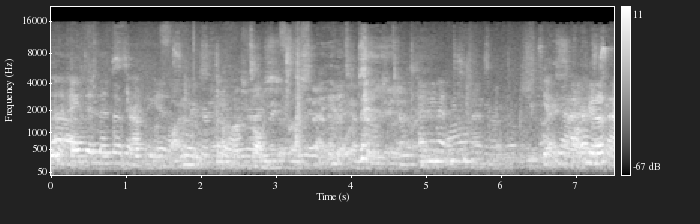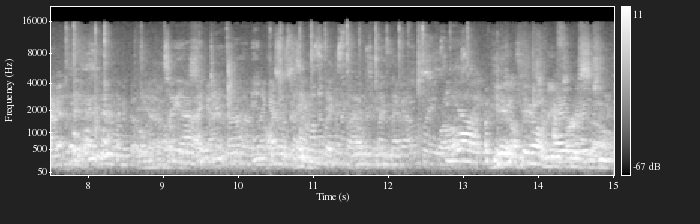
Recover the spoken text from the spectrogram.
Uh, I didn't end up dropping it, so you're for the long run. I mean, at least you guys wrote Yes. Yeah, exactly. So, yeah, I do that, and also I want to fix that with my mega points. Yeah. Okay, Me too. so I I really first- don't.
